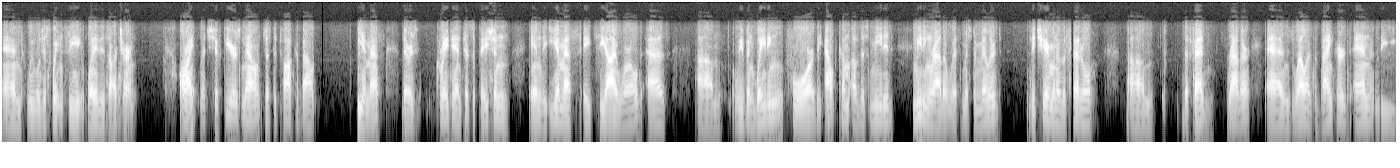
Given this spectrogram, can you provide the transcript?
and we will just wait and see when it is our turn. All right, let's shift gears now just to talk about EMS. There is great anticipation in the EMS HCI world as um, we've been waiting for the outcome of this meeted, meeting rather with Mr. Millard, the chairman of the federal, um, the Fed rather, as well as the bankers and the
